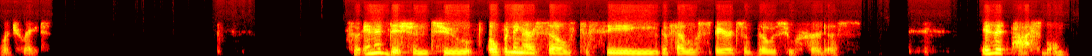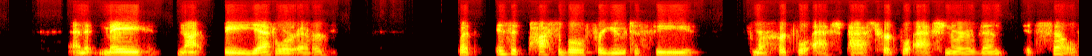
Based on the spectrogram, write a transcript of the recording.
or trait. So, in addition to opening ourselves to seeing the fellow spirits of those who hurt us, is it possible, and it may not be yet or ever, but is it possible for you to see from a hurtful action, past hurtful action or event itself,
